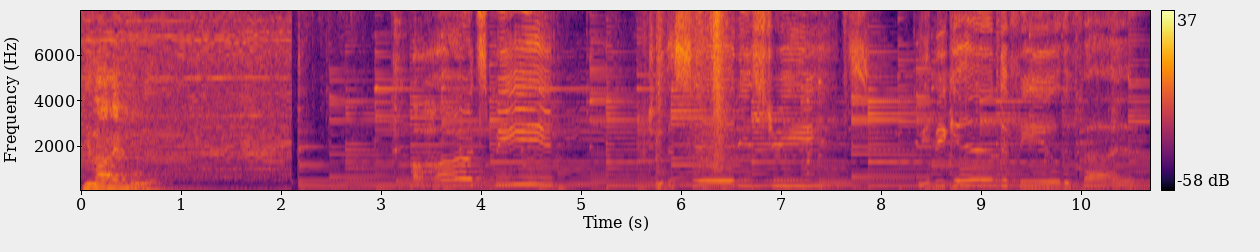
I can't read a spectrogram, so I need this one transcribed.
кіна не буде. To the city streets. We began to feel the fire.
